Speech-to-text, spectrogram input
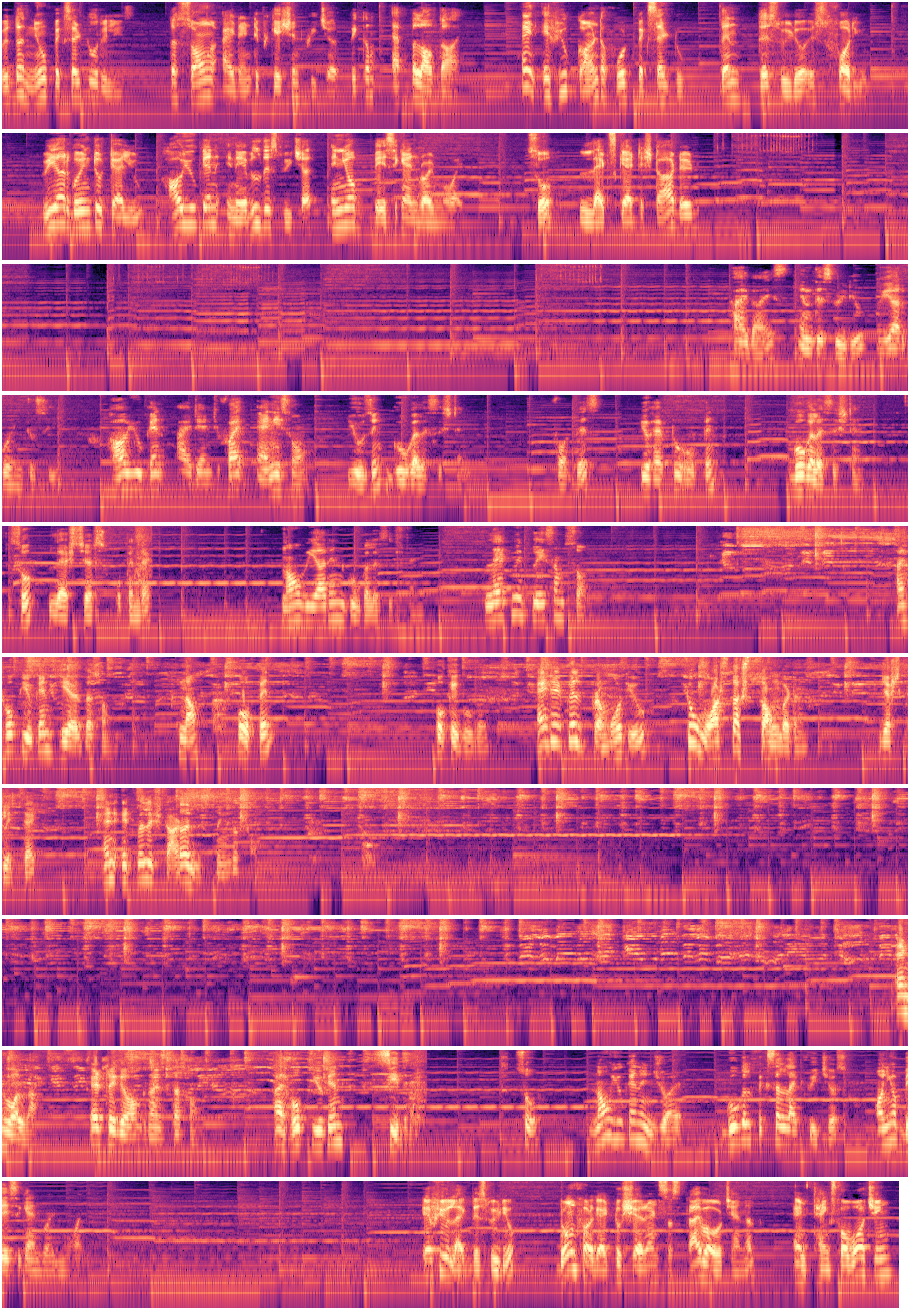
With the new Pixel 2 release, the song identification feature become apple of the eye. And if you can't afford Pixel 2, then this video is for you. We are going to tell you how you can enable this feature in your basic Android mobile. So let's get started. Hi guys, in this video we are going to see how you can identify any song using Google Assistant. For this, you have to open Google Assistant. So let's just open that. Now we are in Google Assistant. Let me play some song. I hope you can hear the song. Now open OK Google and it will promote you to watch the song button. Just click that and it will start listening the song. And voila, it recognized the song. I hope you can see that. So now you can enjoy Google Pixel like features on your basic Android mobile. If you like this video, don't forget to share and subscribe our channel and thanks for watching.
